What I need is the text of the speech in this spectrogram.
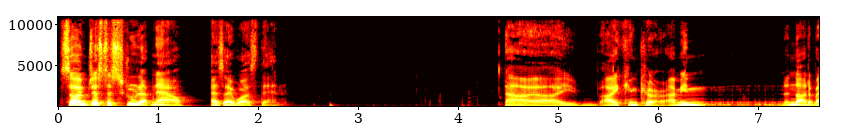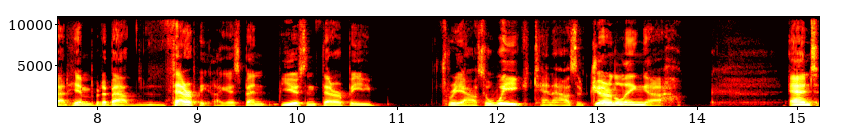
So I'm just as screwed up now as I was then. I, I concur. I mean, not about him, but about therapy. Like I spent years in therapy, three hours a week, 10 hours of journaling. Uh, and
